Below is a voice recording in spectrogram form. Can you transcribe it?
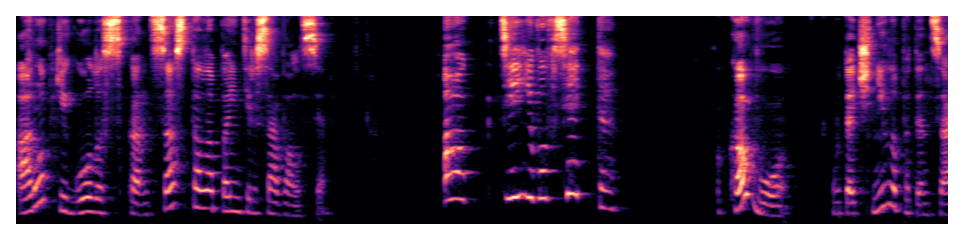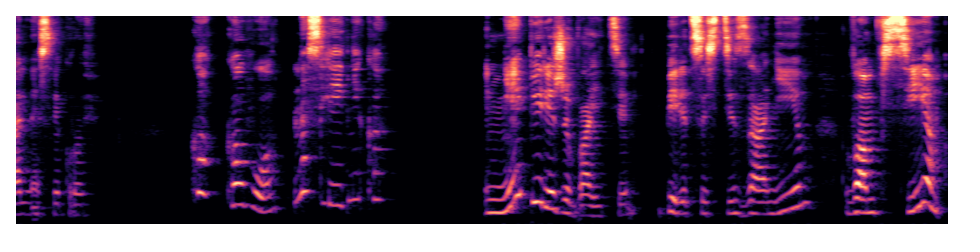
а робкий голос с конца стола поинтересовался. «А где его взять-то?» «Кого?» – уточнила потенциальная свекровь. «Как кого? Наследника?» «Не переживайте. Перед состязанием вам всем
